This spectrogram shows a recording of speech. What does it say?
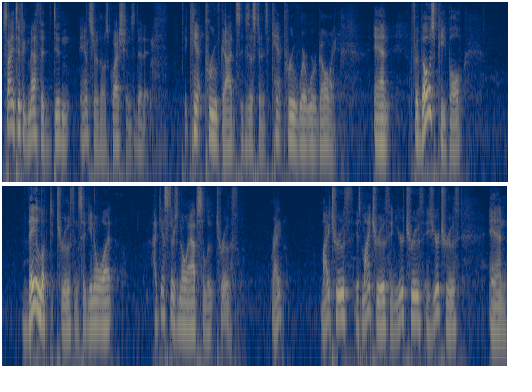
Scientific method didn't answer those questions, did it? It can't prove God's existence. It can't prove where we're going. And for those people, they looked at truth and said, you know what? I guess there's no absolute truth, right? My truth is my truth, and your truth is your truth. And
